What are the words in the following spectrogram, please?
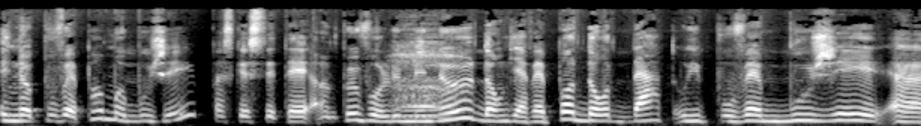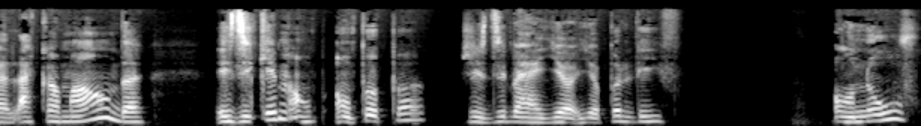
ils ne pouvaient pas me bouger parce que c'était un peu volumineux, donc il n'y avait pas d'autre date où ils pouvaient bouger euh, la commande. Et dit Kim, on, on peut pas. J'ai dit ben il y a, il y a pas de livre. On ouvre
